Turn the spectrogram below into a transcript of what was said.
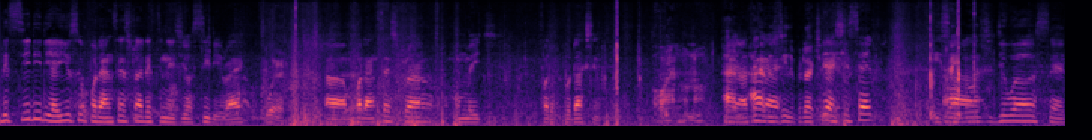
The CD they are using for the ancestral destiny is your CD, right? Where? Um, for the ancestral homage for the production. Oh, I don't know. Yeah, I, I, haven't seen the production. Yeah, yet. she said. St. uh, Louis? Jewel said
